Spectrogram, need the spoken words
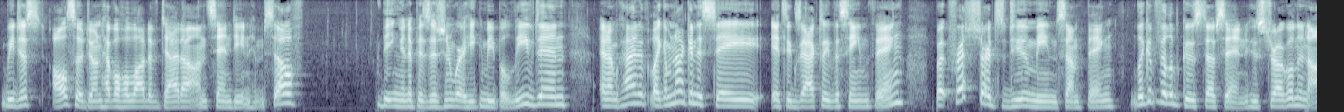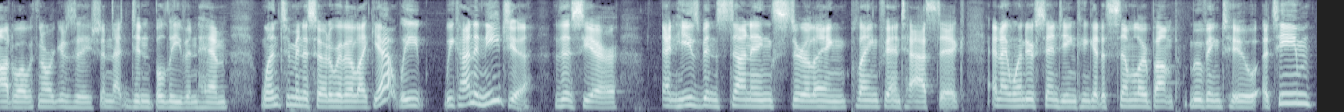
We just also don't have a whole lot of data on Sandin himself being in a position where he can be believed in. And I'm kind of like, I'm not going to say it's exactly the same thing, but fresh starts do mean something. Look at Filip Gustavsson, who struggled in Ottawa with an organization that didn't believe in him, went to Minnesota where they're like, yeah, we, we kind of need you this year. And he's been stunning, sterling, playing fantastic. And I wonder if Sandin can get a similar bump moving to a team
